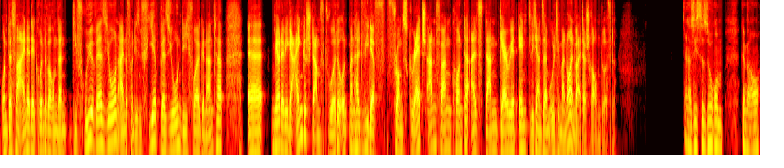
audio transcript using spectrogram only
Und das war einer der Gründe, warum dann die frühe Version, eine von diesen vier Versionen, die ich vorher genannt habe, äh, mehr oder weniger eingestampft wurde und man halt wieder from scratch anfangen konnte, als dann Garriott endlich an seinem Ultima 9 weiterschrauben durfte. Ja, siehst du so rum, genau.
